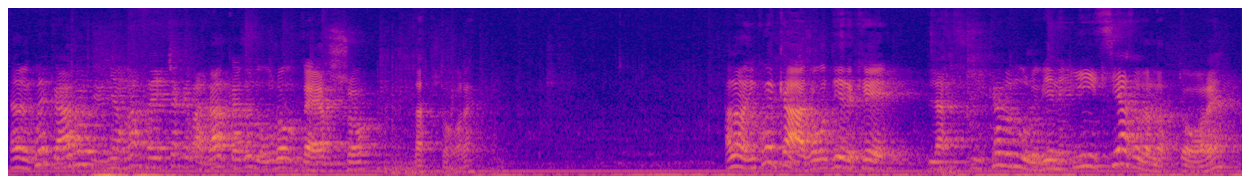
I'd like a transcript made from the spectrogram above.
Allora in quel caso disegniamo una freccia che va dal caso d'uso verso l'attore. Allora in quel caso vuol dire che la, il caso d'uso viene iniziato dall'attore,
